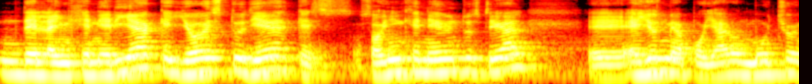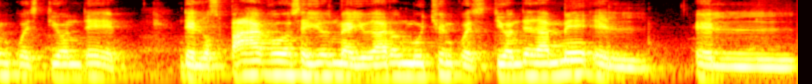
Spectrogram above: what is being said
de la ingeniería que yo estudié, que soy ingeniero industrial, eh, ellos me apoyaron mucho en cuestión de, de los pagos, ellos me ayudaron mucho en cuestión de darme el, el,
